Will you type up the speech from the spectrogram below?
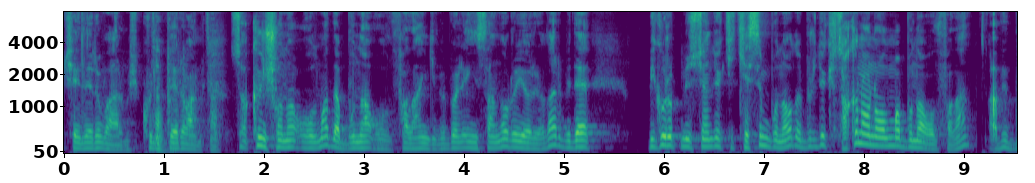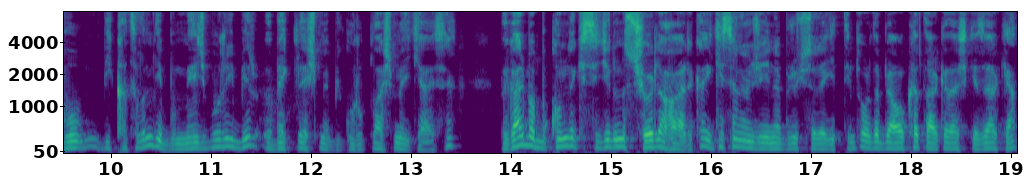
şeyleri varmış, kulüpleri varmış. Sakın şuna olma da buna ol falan gibi böyle insanlar uyarıyorlar. Bir de bir grup müzisyen diyor ki kesin buna ol, öbürü diyor ki sakın ona olma buna ol falan. Abi bu bir katılım değil, bu mecburi bir öbekleşme, bir gruplaşma hikayesi. Ve galiba bu konudaki sicilimiz şöyle harika. İki sene önce yine Brüksel'e gittiğimde orada bir avukat arkadaş gezerken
